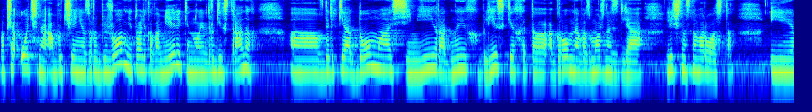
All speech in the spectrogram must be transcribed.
вообще очное обучение за рубежом, не только в Америке, но и в других странах, а, вдалеке от дома, семьи, родных, близких. Это огромная возможность для личностного роста. И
